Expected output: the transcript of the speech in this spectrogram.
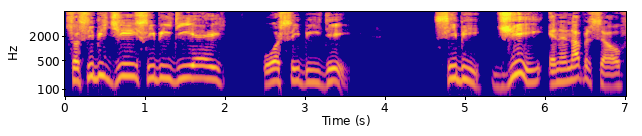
So CBG, CBDA, or CBD. CBG in and of itself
